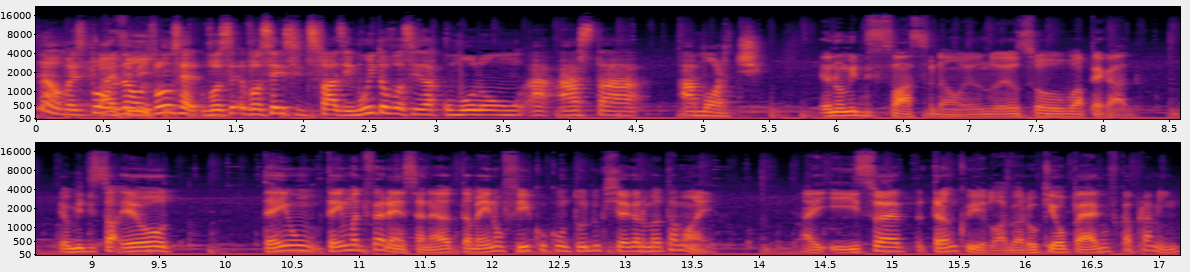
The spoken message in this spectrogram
Não, mas pô, Vai, não, Felipe. falando sério, você- vocês se desfazem muito ou vocês acumulam a- hasta a morte? Eu não me desfaço, não. Eu, eu sou apegado. Eu me desfa... Eu tenho, um- tem uma diferença, né? Eu também não fico com tudo que chega no meu tamanho. Aí, e isso é tranquilo. Agora, o que eu pego fica pra mim.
